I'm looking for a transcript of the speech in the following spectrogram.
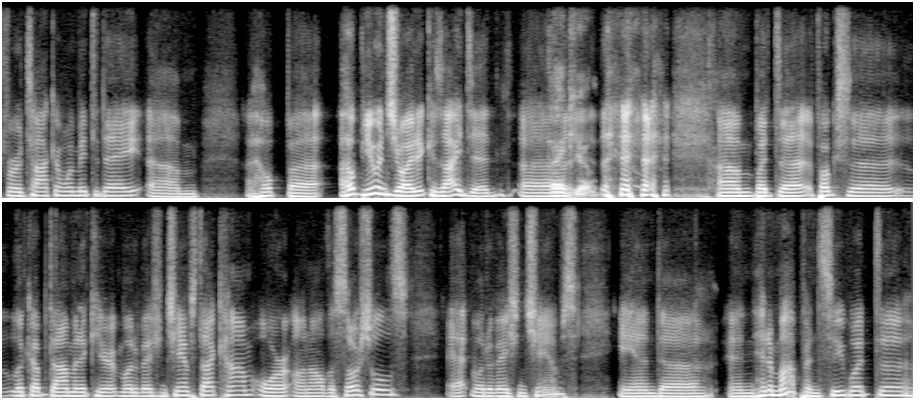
for talking with me today um i hope uh i hope you enjoyed it because i did uh thank you um but uh folks uh look up dominick here at motivationchamps.com or on all the socials at motivationchamps, and uh, and hit them up and see what uh,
